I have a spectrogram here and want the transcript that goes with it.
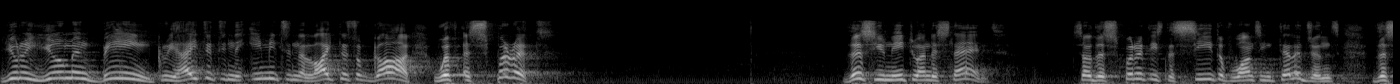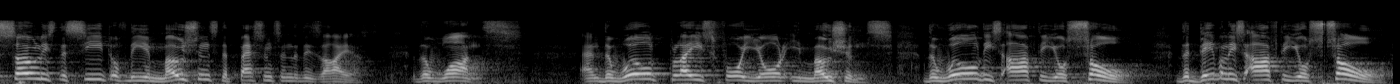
You're a human being created in the image and the likeness of God with a spirit. This you need to understand. So the spirit is the seed of one's intelligence. The soul is the seed of the emotions, the passions, and the desires, the wants. And the world plays for your emotions. The world is after your soul. The devil is after your soul.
